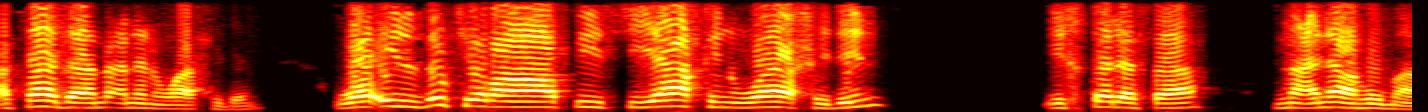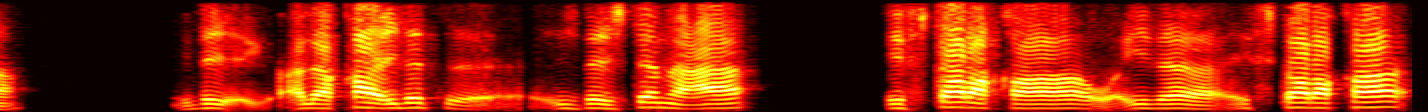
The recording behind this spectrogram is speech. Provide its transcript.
أفادا معنى واحدا. وإن ذكر في سياق واحد اختلف معناهما. على قاعدة إذا اجتمع افترق وإذا افترق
